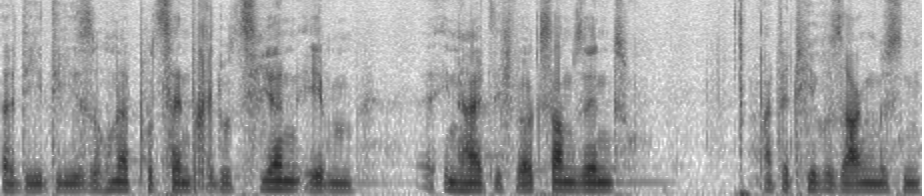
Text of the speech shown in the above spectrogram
die diese 100 Prozent reduzieren, eben äh, inhaltlich wirksam sind. Man wird hier wohl sagen müssen,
